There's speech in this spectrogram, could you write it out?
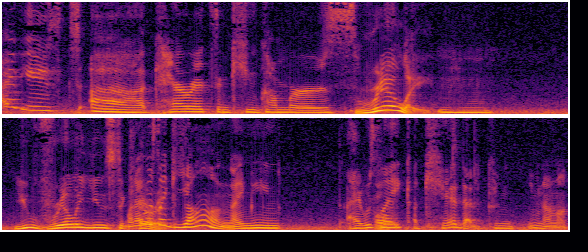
I've used uh, carrots and cucumbers. Really? hmm You've really used a When carrot? I was like young, I mean, I was Oh. like a kid that couldn't, you know, I'm a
